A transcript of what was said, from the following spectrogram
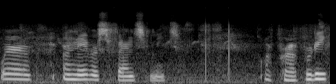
where our neighbor's fence meets our property.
